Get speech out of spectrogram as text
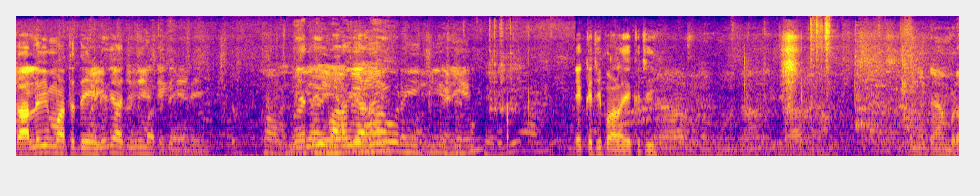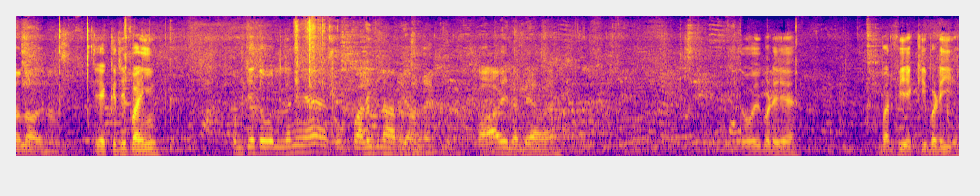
ਕੱਲ ਵੀ ਮੱਤ ਦੇਣ ਤੇ ਅੱਜ ਵੀ ਮੱਤ ਦੇਣ ਡਈ ਮੈਨੂੰ ਵੀ ਪਾਲੋ ਯਾਰ। ਇੱਕ ਹੀ ਪਾਲਾ ਇੱਕ ਹੀ ਉਹਨੇ ਟਾਈਮ ਬੜਾ ਲਾ ਦੇਣਾ। ਇੱਕ ਹੀ ਪਾਈ ਤੁਮਚੇ ਦੋ ਲੈਣੇ ਆ ਪਾਲੀ ਗੁਲਾਬ ਜਾਮ ਆ ਵੀ ਲੱਲਿਆ ਵਾ। ਦੋ ਹੀ ਬੜੇ ਆ ਬਰਫੀ ਇੱਕ ਹੀ ਬੜੀ ਹੈ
